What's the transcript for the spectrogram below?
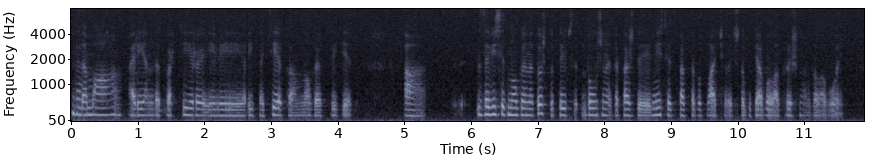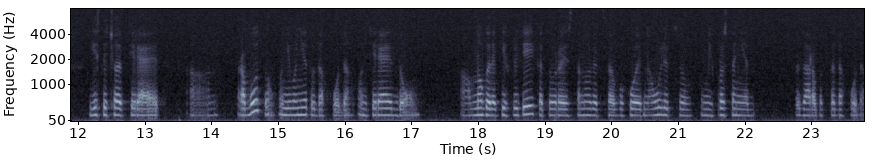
Да. Дома, аренда квартиры или ипотека, многое в кредит. А, зависит многое на то, что ты должен это каждый месяц как-то выплачивать, чтобы у тебя была крыша над головой. Если человек теряет а, работу, у него нет дохода, он теряет дом. А, много таких людей, которые становятся, выходят на улицу, у них просто нет заработка дохода.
